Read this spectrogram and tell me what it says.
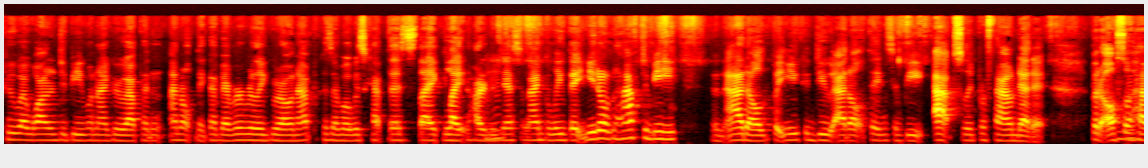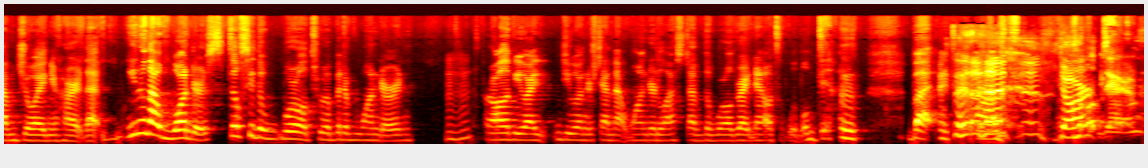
who i wanted to be when i grew up and i don't think i've ever really grown up because i've always kept this like lightheartedness and i believe that you don't have to be an adult but you can do adult things and be absolutely profound at it but also Mhm. have joy in your heart that you know that wonder still see the world through a bit of wonder and Mhm. for all of you, I do understand that wanderlust of the world right now. It's a little dim, but It's, Um, it's- dark. It's dim.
